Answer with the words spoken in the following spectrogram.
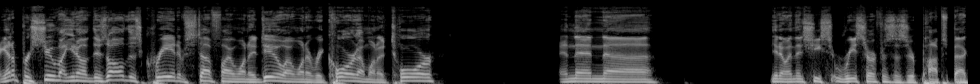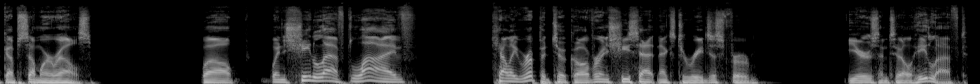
I gotta pursue my, you know, there's all this creative stuff I want to do. I want to record. I want to tour, and then, uh, you know, and then she resurfaces or pops back up somewhere else. Well, when she left live, Kelly Ripa took over and she sat next to Regis for years until he left.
